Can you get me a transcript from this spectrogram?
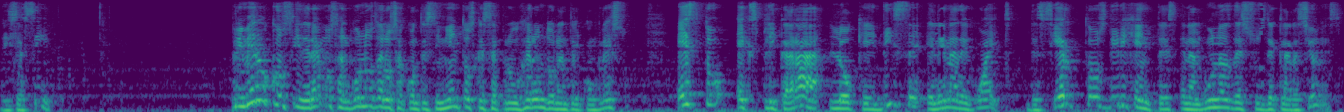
Dice así. Primero consideremos algunos de los acontecimientos que se produjeron durante el Congreso. Esto explicará lo que dice Elena de White de ciertos dirigentes en algunas de sus declaraciones.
